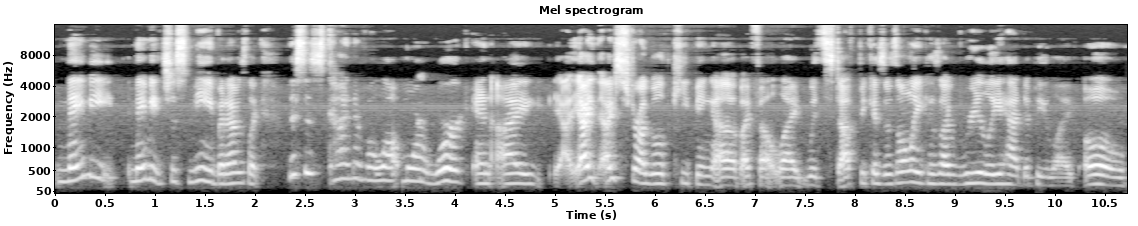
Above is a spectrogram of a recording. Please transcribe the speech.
maybe maybe it's just me but i was like this is kind of a lot more work and i i, I struggled keeping up i felt like with stuff because it was only because i really had to be like oh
